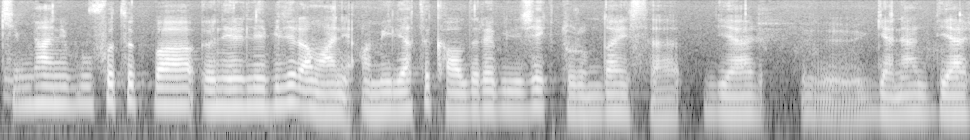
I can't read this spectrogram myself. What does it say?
kim hani bu fıtık bağı önerilebilir ama hani ameliyatı kaldırabilecek durumdaysa diğer e, genel diğer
